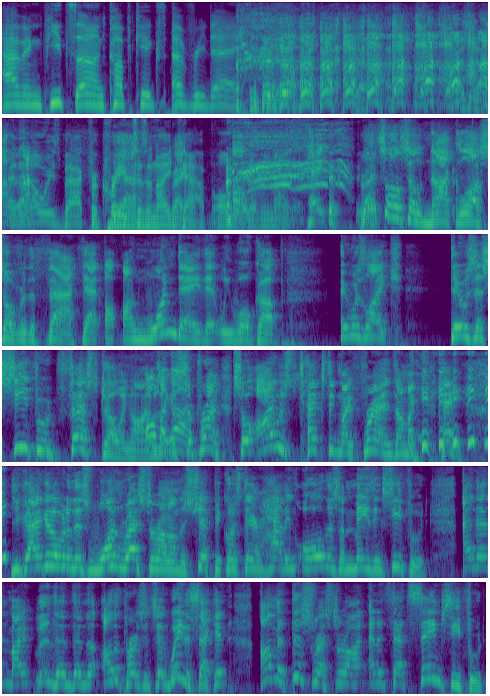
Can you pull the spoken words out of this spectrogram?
Having pizza and cupcakes every day. and, then, and then always back for crepes Yeah, as a nightcap, right. always oh. every night. Hey, let's also not gloss over the fact that on one day that we woke up, it was like there was a seafood fest going on. It Oh was my like a surprise. So I was texting my friends. I'm like, hey, you gotta get over to this one restaurant on the ship because they're having all this amazing seafood. And then my then then the other person said, wait a second, I'm at this restaurant and it's that same seafood.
